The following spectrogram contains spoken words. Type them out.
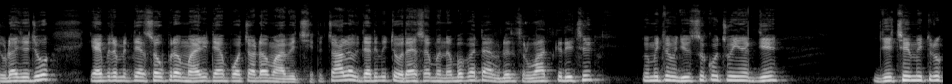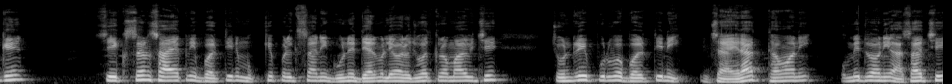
જોડાઈ જજો. કેમ કે તમે ત્યાં સૌ પ્રથમ માહિતી ત્યાં પહોંચાડવામાં આવે છે. તો ચાલો, વિદ્યાર્થી મિત્રો, વધારે સમય ન બગાડતા વિડીયોની શરૂઆત કરી છે તો મિત્રો જોઈ શકો છો અહીંયા જે જે છે મિત્રો કે શિક્ષણ સહાયકની ભરતીની મુખ્ય પરીક્ષાની ગુને ધ્યાનમાં લેવા રજૂઆત કરવામાં આવી છે. ચૂંટણી પૂર્વ ભરતીની જાહેરાત થવાની ઉમેદવારની આશા છે.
